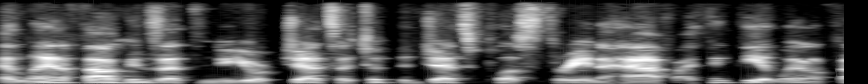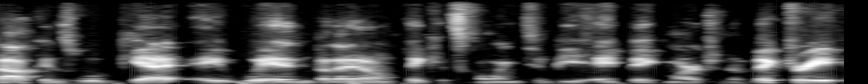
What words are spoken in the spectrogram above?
Atlanta Falcons at the New York Jets. I took the Jets plus three and a half. I think the Atlanta Falcons will get a win, but I don't think it's going to be a big margin of victory.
